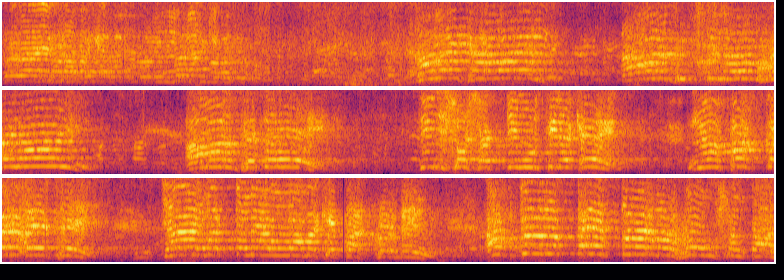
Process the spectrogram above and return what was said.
খানায় কাবাকে আমি পুরো নির্বাসন করব। আমার কারণ আমার ভিত্তি নরম হয় নাই আমার ভেতরে তিনশো ষাটটি মূর্তি রেখে না পাক করা হয়েছে যার মাধ্যমে আল্লাহ আমাকে পাক করবেন আব্দুল মুক্তারের তোমার মরহুম সন্তান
